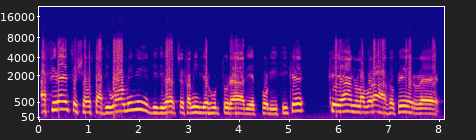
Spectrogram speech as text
a Firenze ci sono stati uomini di diverse famiglie culturali e politiche che hanno lavorato per eh,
